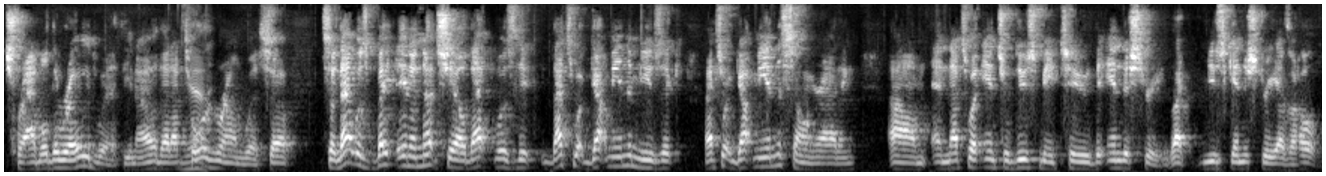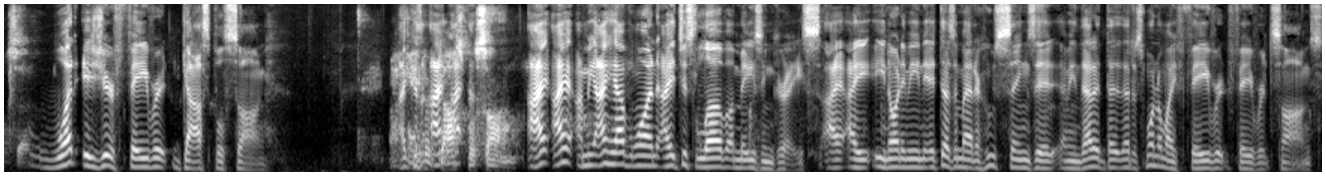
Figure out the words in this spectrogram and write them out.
traveled the road with, you know, that I toured yeah. around with. So, so that was in a nutshell. That was the that's what got me into music. That's what got me into songwriting. Um, and that's what introduced me to the industry, like music industry as a whole. So, what is your favorite gospel song? My favorite I, gospel I, song. I, I, I mean, I have one. I just love "Amazing Grace." I, I, you know what I mean. It doesn't matter who sings it. I mean, that, that that is one of my favorite favorite songs.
